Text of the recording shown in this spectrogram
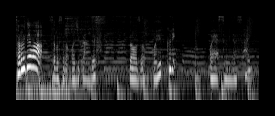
それではそろそろお時間です。どうぞごゆっくり。おやすみなさい。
